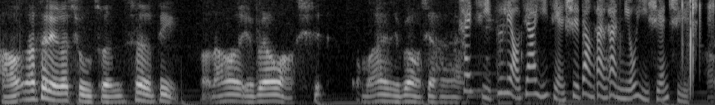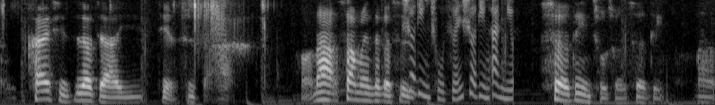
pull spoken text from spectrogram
好，那这里有个储存设定，好，然后也不要往下？我们按也不要往下看看？开启资料夹以检视档案按钮已选取好，开启资料夹以检视档案。好，那上面这个是设定储存设定按钮设定储存设定。那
